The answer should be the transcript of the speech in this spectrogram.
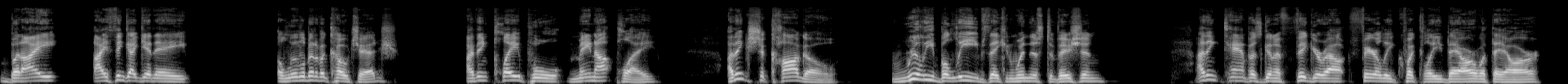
but I I think I get a a little bit of a coach edge. I think Claypool may not play. I think Chicago really believes they can win this division. I think Tampa's going to figure out fairly quickly they are what they are.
